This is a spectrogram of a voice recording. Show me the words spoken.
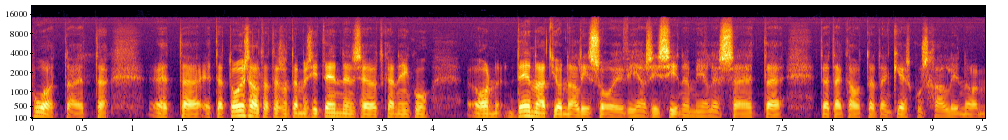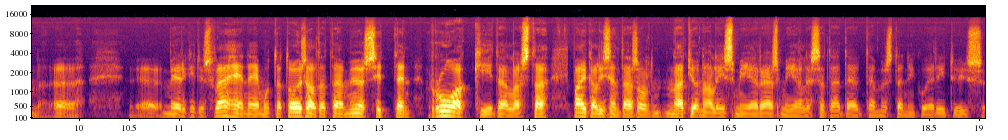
vuotta, että, että, että toisaalta tässä on tämmöisiä tendenssejä, jotka niin kuin on denationalisoivia siis siinä mielessä, että tätä kautta tämän keskushallinnon merkitys vähenee, mutta toisaalta tämä myös sitten ruokkii tällaista paikallisen tason nationalismia eräs mielessä tai tämmöistä niin kuin erityis,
